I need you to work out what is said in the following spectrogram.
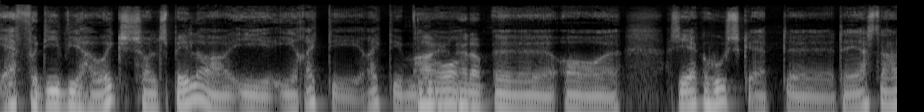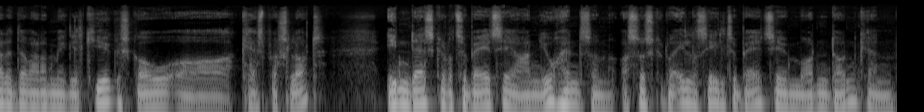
Ja, fordi vi har jo ikke solgt spillere i, i rigtig, rigtig mange Nej, år. Øh, og altså, jeg kan huske, at øh, da jeg startede, der var der Mikkel Kirkeskov og Kasper Slot, Inden da skal du tilbage til Arne Johansson, og så skal du ellers helt tilbage til Morten Duncan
